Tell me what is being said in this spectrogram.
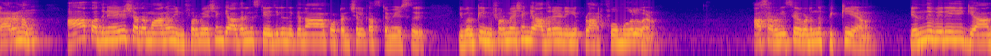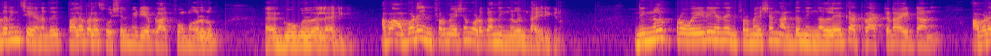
കാരണം ആ പതിനേഴ് ശതമാനം ഇൻഫർമേഷൻ ഗ്യാതറിങ് സ്റ്റേജിൽ നിൽക്കുന്ന ആ പൊട്ടൻഷ്യൽ കസ്റ്റമേഴ്സ് ഇവർക്ക് ഇൻഫർമേഷൻ ഗ്യാതർ ചെയ്യണമെങ്കിൽ പ്ലാറ്റ്ഫോമുകൾ വേണം. ആ സർവീസ് എവിടെ നിന്ന് പിക്ക് ചെയ്യണം എന്നിവർ ഈ ഗ്യാതറിങ് ചെയ്യണത് പല പല സോഷ്യൽ മീഡിയ പ്ലാറ്റ്ഫോമുകളിലും ഗൂഗിളിലും എല്ലാം ആയിരിക്കും. അപ്പോൾ അവിടെ ഇൻഫർമേഷൻ കൊടുക്കാൻ നിങ്ങൾ ഉണ്ടായിരിക്കണം. നിങ്ങൾ പ്രൊവൈഡ് ചെയ്യുന്ന ഇൻഫർമേഷൻ കണ്ട് നിങ്ങളിലേക്ക് അട്രാക്റ്റഡ് ആയിട്ടാണ് അവിടെ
